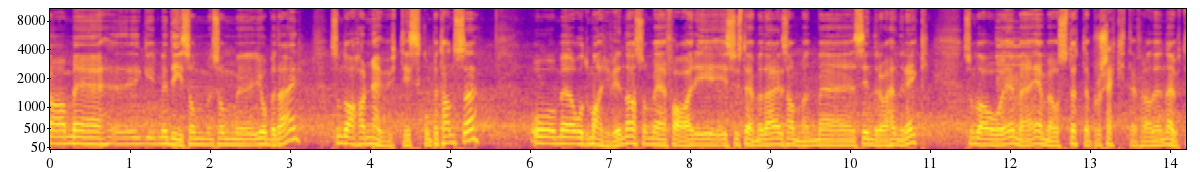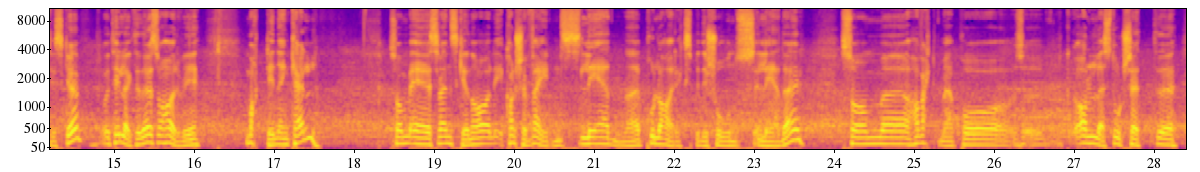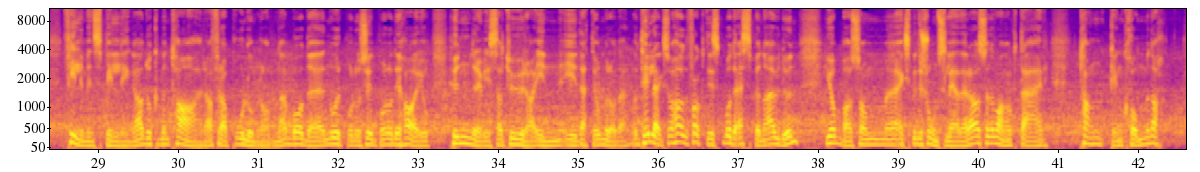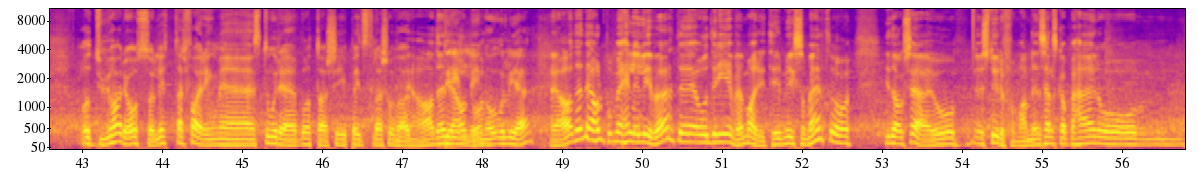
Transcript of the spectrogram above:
Da med, eh, med de som, som jobber der, som da har nautisk kompetanse. Og med Odd Marvin, da, som er far i, i, systemet der, sammen med Sindre og Henrik. Som da òg er, er, med å støtte prosjektet fra det nautiske. Og I tillegg til det så har vi Martin Enkell, som er svensken og kanskje verdens ledende polarekspedisjonsleder. Som uh, har vært med på alle stort sett uh, filminnspillinger, dokumentarer fra polområdene. Både Nordpol og Sydpol, og de har jo hundrevis av turer inn i dette området. Og I tillegg så har faktisk både Espen og Audun jobba som uh, ekspedisjonsledere, så det var nok der tanken kom. da. Og du har jo også litt erfaring med store båter, skip og installasjoner. Ja, det det drilling og olje. Ja, det er det jeg holder på med hele livet. Det å drive maritim virksomhet. Og i dag så er jeg jo styreformann i selskapet her, og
